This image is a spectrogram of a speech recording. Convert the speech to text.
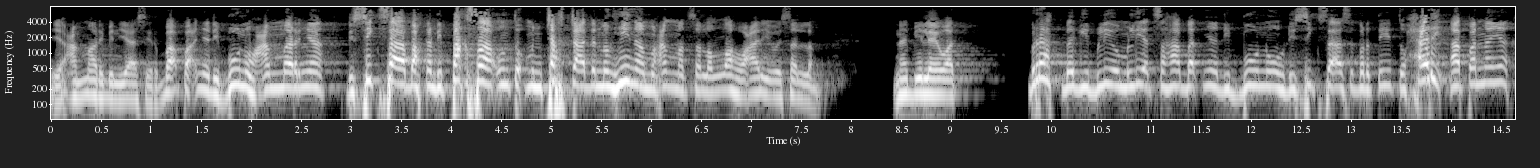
ya Ammar bin Yasir. Bapaknya dibunuh, Ammarnya disiksa bahkan dipaksa untuk mencerca dan menghina Muhammad sallallahu alaihi wasallam. Nabi lewat berat bagi beliau melihat sahabatnya dibunuh, disiksa seperti itu. Hari apa namanya?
